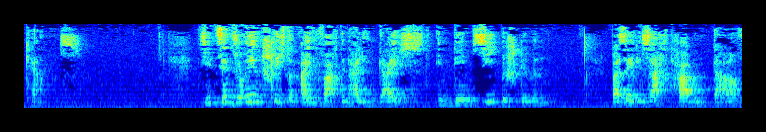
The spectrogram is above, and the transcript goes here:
Kerns. Sie zensurieren schlicht und einfach den Heiligen Geist, indem sie bestimmen, was er gesagt haben darf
